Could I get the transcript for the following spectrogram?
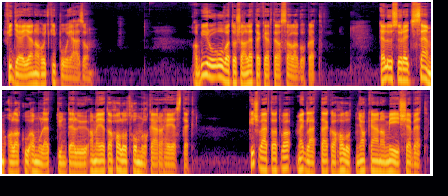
Figyeljen, ahogy kipójázom. A bíró óvatosan letekerte a szalagokat. Először egy szem alakú amulett tűnt elő, amelyet a halott homlokára helyeztek. Kisvártatva meglátták a halott nyakán a mély sebet,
